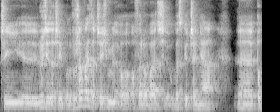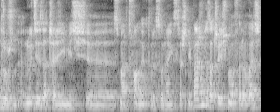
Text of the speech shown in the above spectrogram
Czyli y, ludzie zaczęli podróżować, zaczęliśmy oferować ubezpieczenia e, podróżne. Ludzie zaczęli mieć e, smartfony, które są dla nich strasznie ważne, zaczęliśmy oferować,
